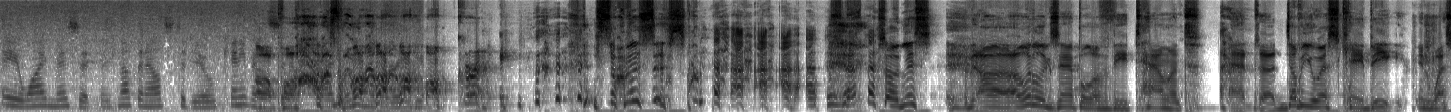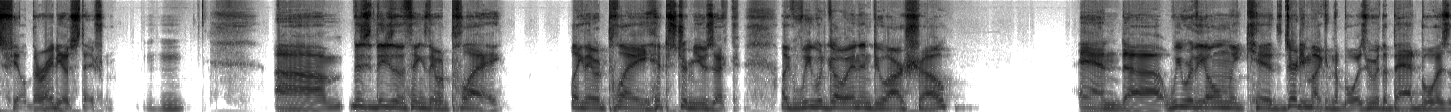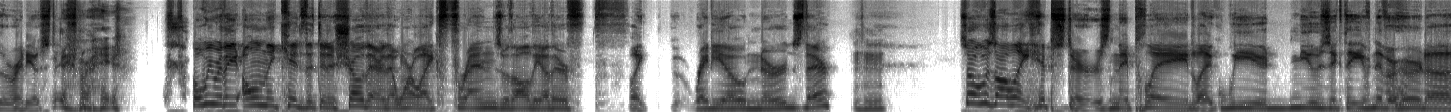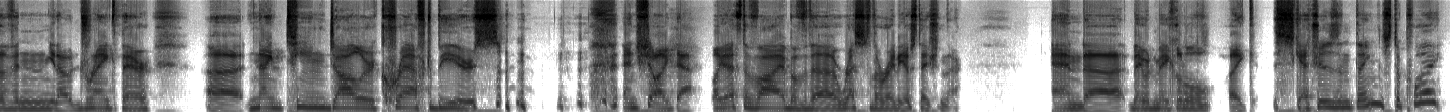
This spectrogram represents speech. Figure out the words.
Hey, why miss it? There's nothing else to do. Can't even. Oh, sit pause. listening to the radio. Oh, great. so this is so this uh, a little example of the talent at uh, WSKB in Westfield, the radio station. Um, this, these are the things they would play. Like they would play hipster music. Like we would go in and do our show. And uh, we were the only kids, Dirty Mike and the boys. We were the bad boys of the radio station. right. But we were the only kids that did a show there that weren't like friends with all the other like radio nerds there. Mhm. So it was all like hipsters, and they played like weird music that you've never heard of, and you know drank their uh, nineteen dollar craft beers and shit like that. Like that's the vibe of the rest of the radio station there. And uh, they would make little like sketches and things to play.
